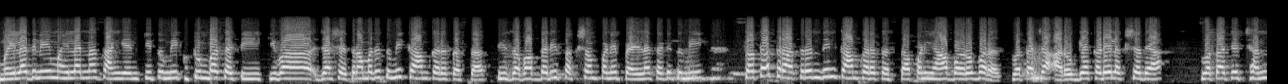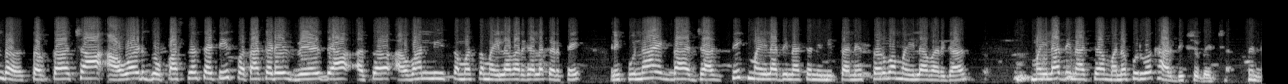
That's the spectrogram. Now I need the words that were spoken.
महिला दिनी महिलांना सांगेन की तुम्ही कुटुंबासाठी किंवा ज्या क्षेत्रामध्ये तुम्ही काम करत असतात ती जबाबदारी सक्षमपणे पेळण्यासाठी तुम्ही सतत रात्रंदिन काम करत असता. पण याबरोबरच स्वतःच्या आरोग्याकडे लक्ष द्या स्वतःचे छंद स्वतःच्या आवड जोपासण्यासाठी स्वतःकडे वेळ द्या असं आव्हान मी समस्त महिला वर्गाला करते. आणि पुन्हा एकदा जागतिक महिला दिनाच्या निमित्ताने सर्व महिला वर्गास महिला दिनाच्या मनपूर्वक हार्दिक शुभेच्छा. धन्यवाद.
